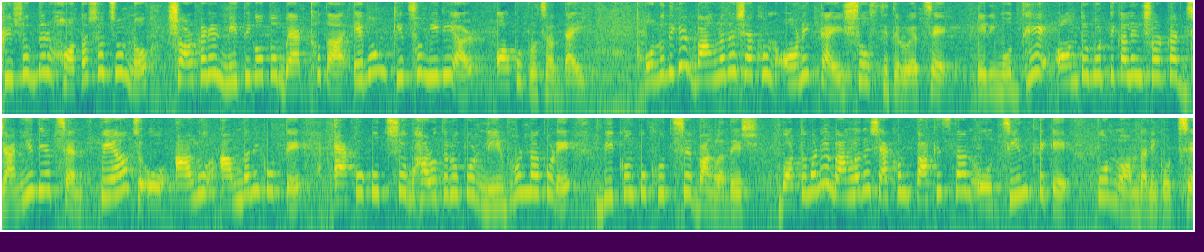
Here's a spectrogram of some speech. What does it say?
কৃষকদের হতাশার জন্য সরকারের নীতিগত ব্যর্থতা এবং কিছু মিডিয়ার অপপ্রচার দায়ী। অন্যদিকে বাংলাদেশ এখন অনেকটাই স্বস্তিতে রয়েছে। এরই মধ্যে অন্তর্বর্তীকালীন সরকার জানিয়ে দিয়েছেন, পেঁয়াজ ও আলু আমদানি করতে একক উৎস ভারতের উপর নির্ভর না করে বিকল্প খুঁজছে বাংলাদেশ। বর্তমানে বাংলাদেশ এখন পাকিস্তান ও চীন থেকে পণ্য আমদানি করছে।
